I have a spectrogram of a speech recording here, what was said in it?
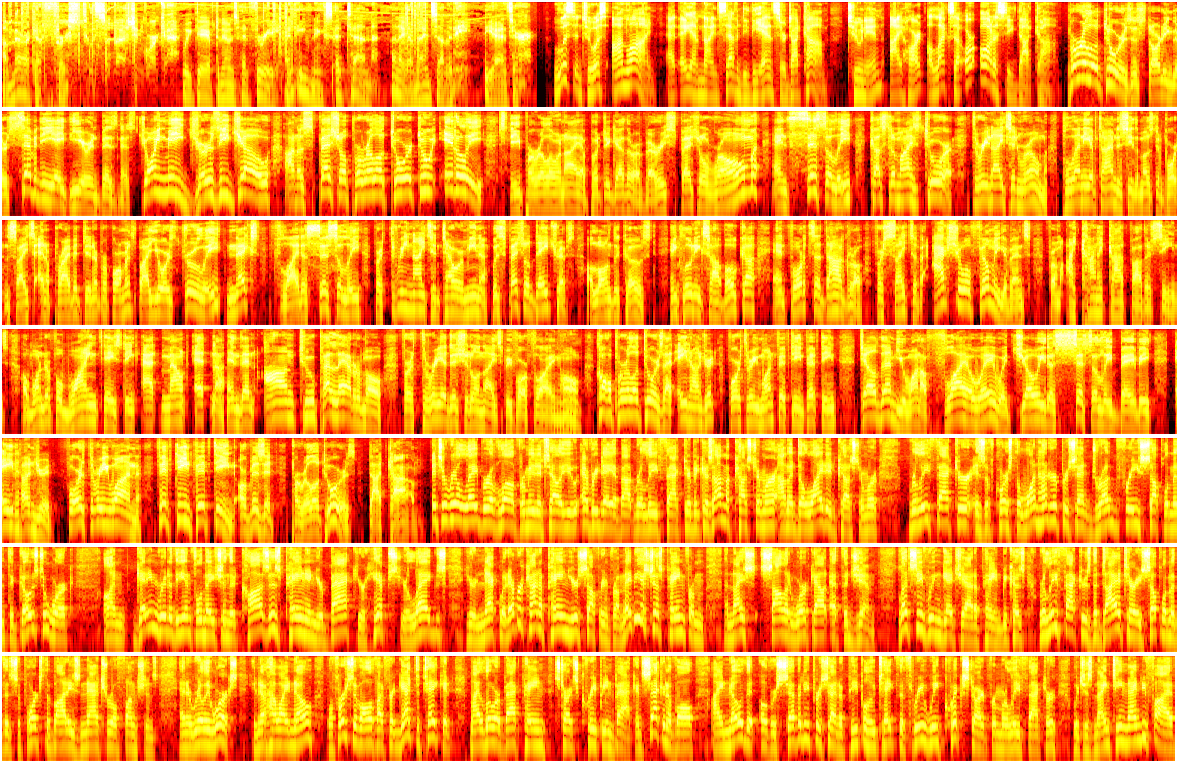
America First with Sebastian Gorka. Weekday afternoons at 3 and evenings at 10 on AM 970. The answer. Listen to us online at am970theanswer.com. Tune in, iHeart, Alexa, or Audacy.com. Perillo Tours is starting their 78th year in business. Join me, Jersey Joe, on a special Perillo tour to Italy. Steve Perillo and I have put together a very special Rome and Sicily customized tour. Three nights in Rome, plenty of time to see the most important sights, and a private dinner performance by yours truly. Next, fly to Sicily for three nights in Taormina with special day trips along the coast, including Savoca and Forza d'Agro for sites of actual filming events from iconic Godfather scenes, a wonderful wine tasting at Mount Etna, and then on to Palermo for three additional nights before flying home. Call Perillo Tours at 800 431 1515. Tell them you want to fly away with Joey to Sicily, baby. 800 431 1515 or visit PerilloTours.com. It's a real labor of love for me to tell you every day about Relief Factor because I'm a customer. I'm a delighted customer. Relief Factor is, of course, the 100% drug free supplement that goes to work on getting rid of the inflammation that causes pain in your back, your hips, your legs, your neck, whatever kind of pain you're suffering from. Maybe it's just pain from a nice solid workout at the gym. Let's see if we can get you out of pain because Relief Factor is the dietary supplement that supports the body's natural functions and it really works. You know how I know? Well, first of all, if I forget to take it, my lower back pain starts creeping back. And second of all, I know that over 70% of people who take the 3-week quick start from Relief Factor, which is 1995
